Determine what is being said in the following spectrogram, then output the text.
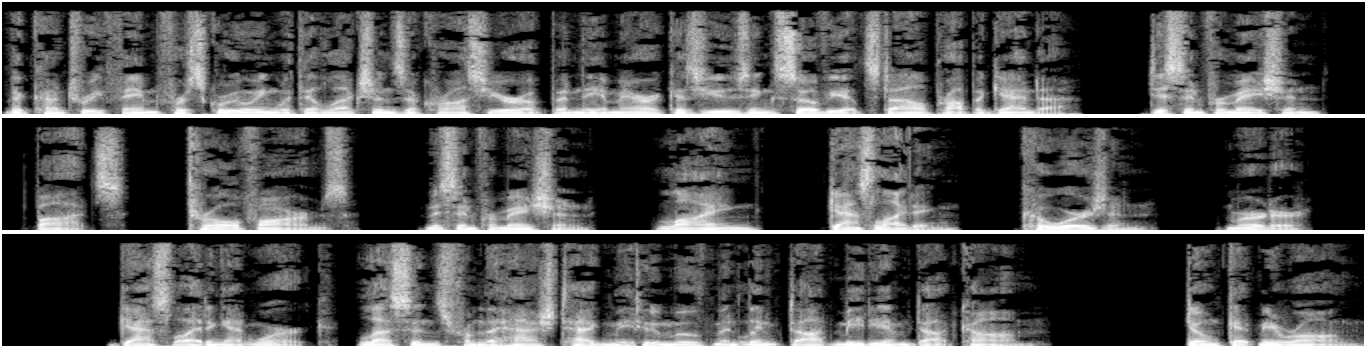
the country famed for screwing with elections across Europe and the Americas using Soviet-style propaganda, disinformation, bots, troll farms, misinformation, lying, gaslighting, coercion, murder. Gaslighting at work. Lessons from the hashtag MeToo movement link.medium.com. Don't get me wrong.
